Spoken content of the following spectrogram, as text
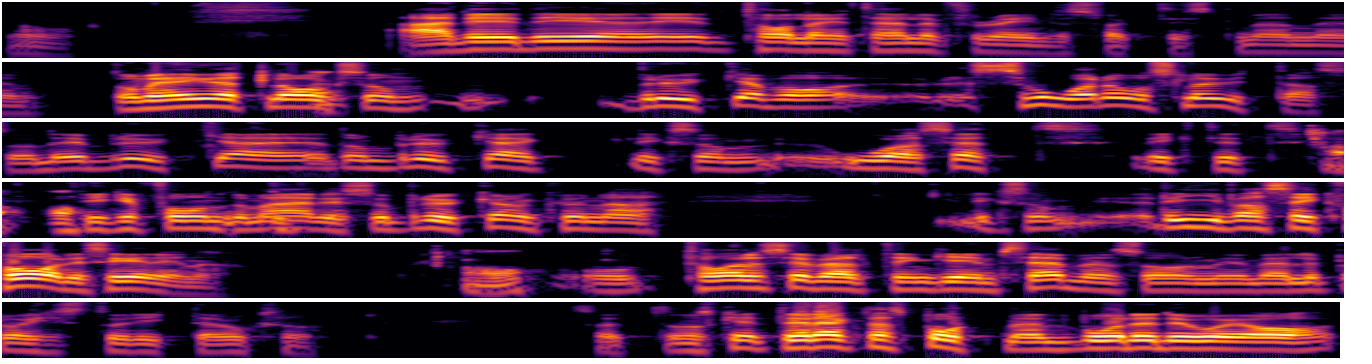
Ja, det, det talar inte heller för Rangers faktiskt. Men eh, de är ju ett lag som brukar vara svåra att slå ut. Alltså. Det brukar, de brukar, liksom, oavsett riktigt Ja. vilken form de är i, så brukar de kunna liksom, riva sig kvar i serierna. Ja. Och tar det sig väl till en Game 7 så har de en väldigt bra historik där också. Så att de ska inte räknas bort, men både du och jag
